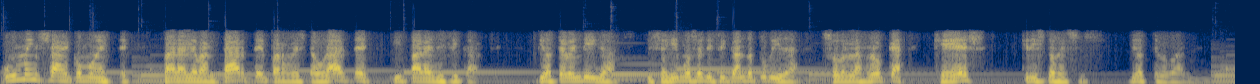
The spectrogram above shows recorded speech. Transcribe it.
un mensaje como este para levantarte, para restaurarte y para edificarte. Dios te bendiga y seguimos edificando tu vida sobre la roca que es Cristo Jesús. Dios te lo bendiga.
